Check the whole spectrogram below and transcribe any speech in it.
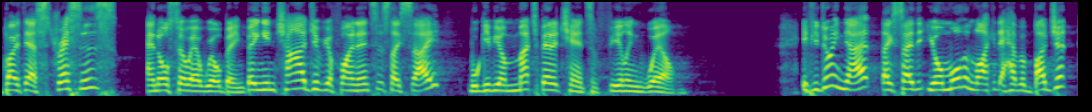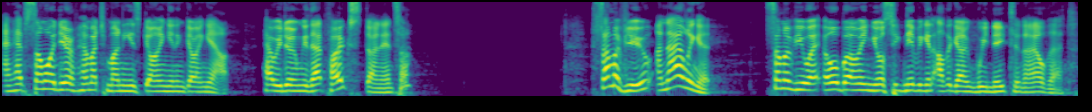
both our stresses and also our well being. Being in charge of your finances, they say, will give you a much better chance of feeling well. If you're doing that, they say that you're more than likely to have a budget and have some idea of how much money is going in and going out. How are we doing with that, folks? Don't answer. Some of you are nailing it. Some of you are elbowing your significant other, going, We need to nail that.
